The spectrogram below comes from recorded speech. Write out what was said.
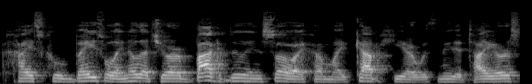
high school baseball. I know that you're back doing so. I have my cap here with me, the Tigers.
